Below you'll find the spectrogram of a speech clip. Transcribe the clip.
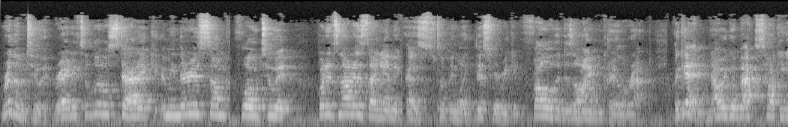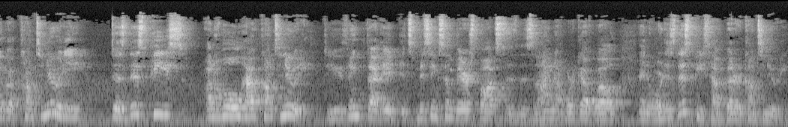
rhythm to it, right? It's a little static. I mean, there is some flow to it, but it's not as dynamic as something like this where we can follow the design and trail around. Again, now we go back to talking about continuity. Does this piece on a whole have continuity? Do you think that it, it's missing some bare spots? Does the design not work out well? And or does this piece have better continuity?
